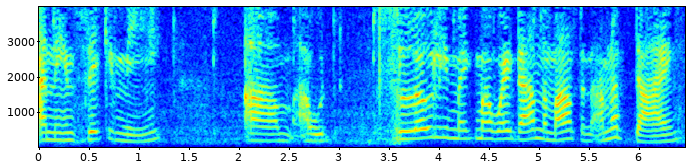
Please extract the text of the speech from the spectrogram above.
And then, secondly, um, I would slowly make my way down the mountain. I'm not dying.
